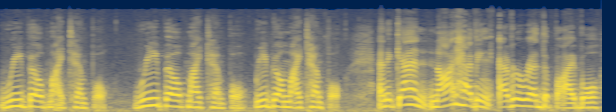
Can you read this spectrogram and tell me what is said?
rebuild my temple, rebuild my temple, rebuild my temple. And again, not having ever read the Bible,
